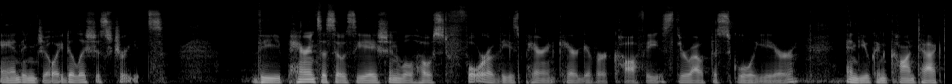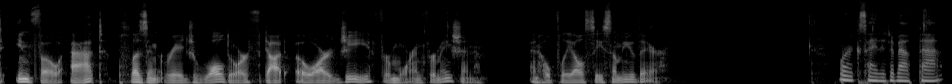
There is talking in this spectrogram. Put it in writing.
and enjoy delicious treats. The Parents Association will host four of these parent caregiver coffees throughout the school year, and you can contact info at pleasantridgewaldorf.org for more information. And hopefully, I'll see some of you there. We're excited about that.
